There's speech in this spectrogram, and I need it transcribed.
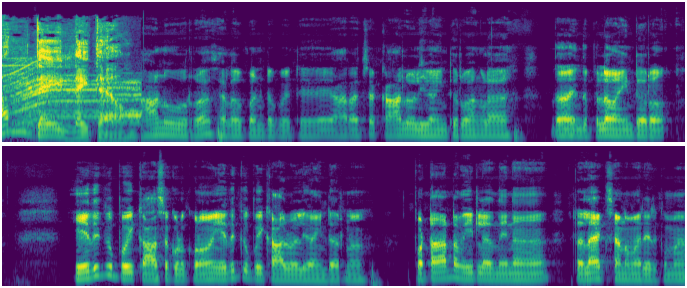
One day later. நானூறுரூவா செலவு பண்ணிட்டு போயிட்டு யாராச்சும் கால் வலி வாங்கிட்டு வருவாங்களா? இந்த இந்த பிள்ளை வாங்கிட்டு வரும். எதுக்கு போய் காசை கொடுக்கணும்? எதுக்கு போய் கால் வலி வாங்கிட்டு வரணும்? பொட்டாட்டம் வீட்டில் இருந்தேன்னா ரிலாக்ஸ் ஆன மாதிரி இருக்குமா?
